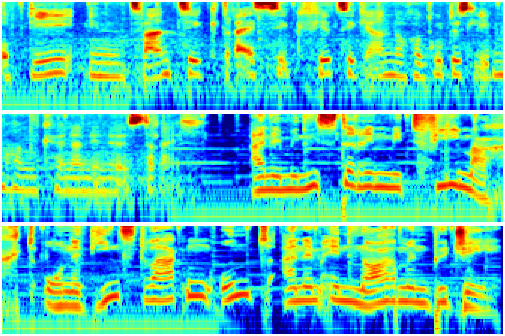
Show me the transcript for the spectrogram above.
ob die in 20, 30, 40 Jahren noch ein gutes Leben haben können in Österreich. Eine Ministerin mit viel Macht, ohne Dienstwagen und einem enormen Budget.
